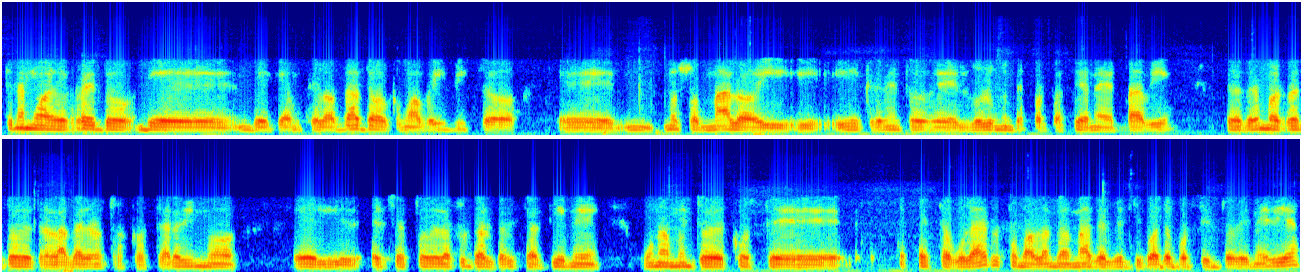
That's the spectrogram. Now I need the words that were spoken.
tenemos el reto de, que aunque los datos, como habéis visto, no son malos y, y, incremento del volumen de exportaciones va bien, pero tenemos el reto de trasladar a nuestros costes. Ahora mismo el, sector de la fruta hortaliza tiene un aumento de coste espectacular, estamos hablando de más del 24% de media,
